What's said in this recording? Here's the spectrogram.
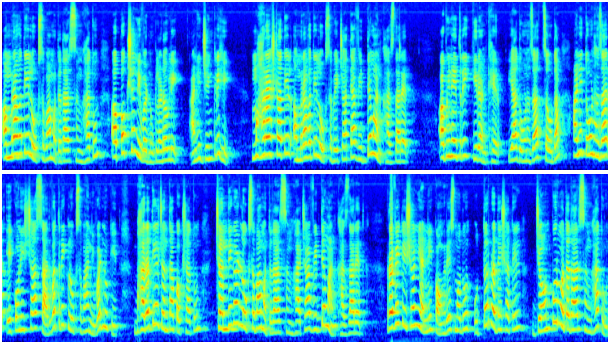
अमरावती लोकसभा मतदारसंघातून अपक्ष निवडणूक लढवली आणि जिंकलीही. महाराष्ट्रातील अमरावती लोकसभेच्या त्या विद्यमान खासदार आहेत. अभिनेत्री किरण खेर या दोन हजार चौदा आणि दोन हजार एकोणीसच्या सार्वत्रिक लोकसभा निवडणुकीत भारतीय जनता पक्षातून चंदीगड लोकसभा मतदारसंघाच्या विद्यमान खासदार आहेत. रवी किशन यांनी काँग्रेसमधून उत्तर प्रदेशातील जौनपूर मतदारसंघातून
